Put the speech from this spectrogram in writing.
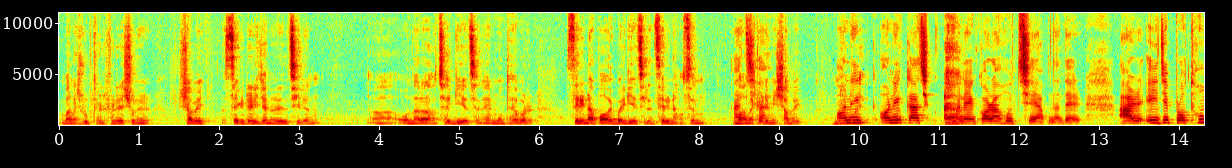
বাংলাদেশ রূপ থিয়েটার ফেডারেশনের সাবেক সেক্রেটারি জেনারেল ছিলেন ওনারা হচ্ছে গিয়েছেন এর মধ্যে আবার সেরিনা পাও একবার গিয়েছিলেন সেরিনা হোসেন বাংলা আচ্ছা। একাডেমির সাবেক অনেক অনেক কাজ মানে করা হচ্ছে আপনাদের। আর এই যে প্রথম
